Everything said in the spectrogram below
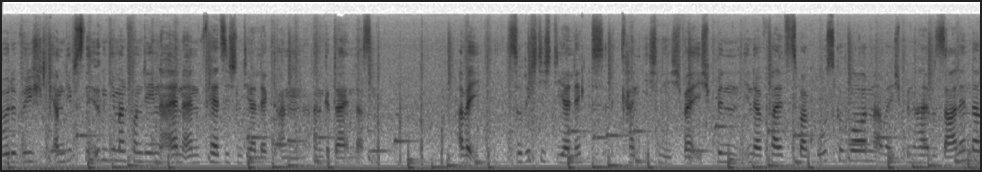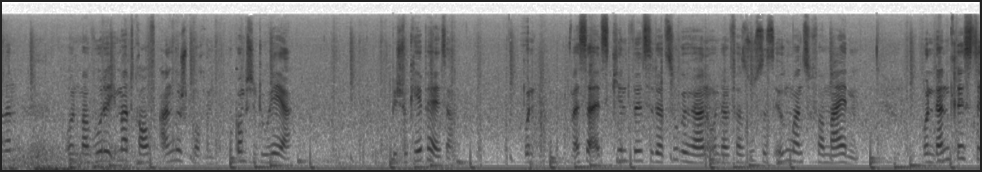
würde, würde ich am liebsten irgendjemand von denen einen, einen pfälzischen Dialekt an, angedeihen lassen. Aber ich, so richtig Dialekt kann ich nicht, weil ich bin in der Pfalz zwar groß geworden, aber ich bin halbe Saarländerin und man wurde immer drauf angesprochen. Kommst denn du her? Bist du Kepelser? Und weißt du, als Kind willst du dazugehören und dann versuchst du es irgendwann zu vermeiden. Und dann kriegst du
